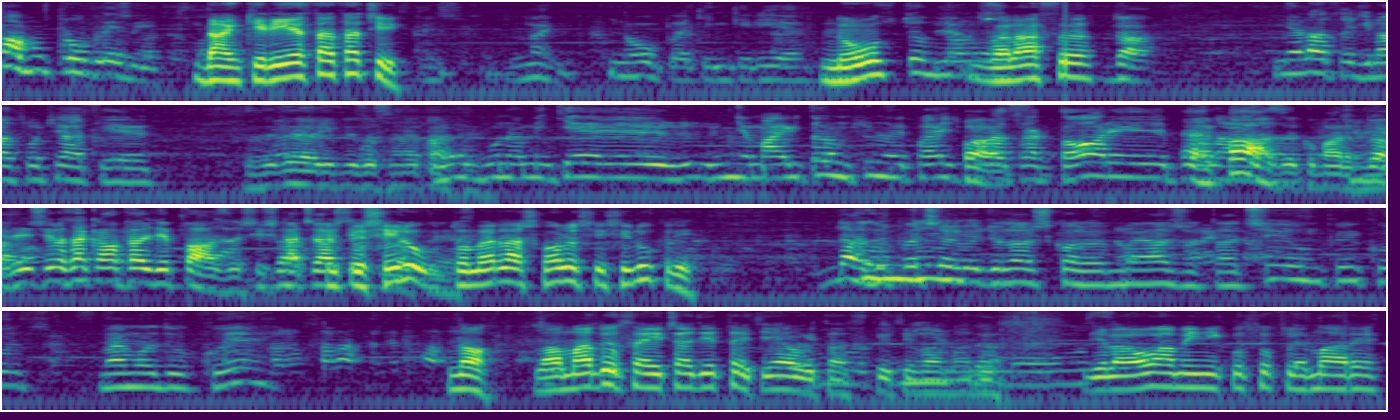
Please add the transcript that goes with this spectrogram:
Am avut probleme. Dar în chirie stați aici? Nu plătim chirie. Nu? Nu. Vă lasă? Da. Ne lasă din asociație. Să Am o bună minte, ne mai uităm și noi pe aici, pe la tractoare, eh, pe E, la... pază cum ar Da. Deci lăsa ca un fel de pază da. și și în același Tu, timp și lu- tu mergi la școală și și lucri? Da, după ce mergi la școală, mai ajută aici un pic, mai mă duc cu ei. No, v-am adus aici de tăti, ia uitați câte v-am adus. De la oamenii cu suflet mare.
